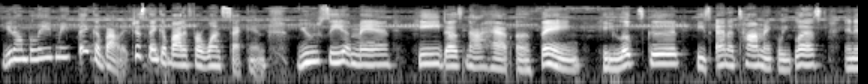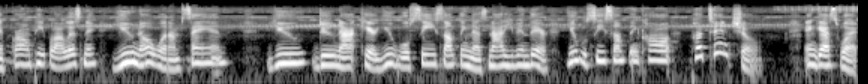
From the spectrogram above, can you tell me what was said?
You don't believe me? Think about it. Just think about it for one second. You see a man, he does not have a thing. He looks good, he's anatomically blessed, and if grown people are listening, you know what I'm saying. You do not care. You will see something that's not even there. You will see something called potential. And guess what?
